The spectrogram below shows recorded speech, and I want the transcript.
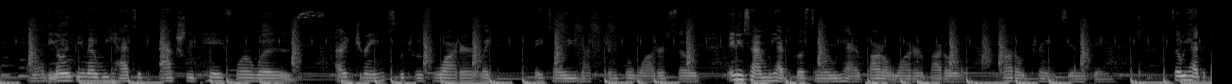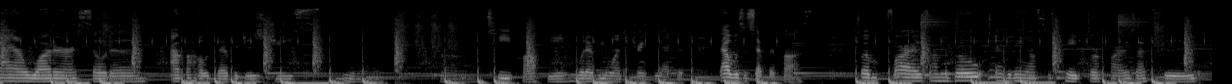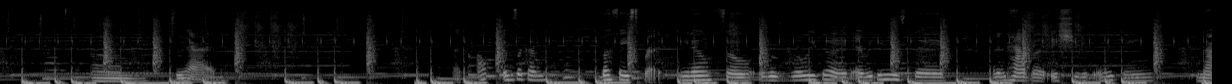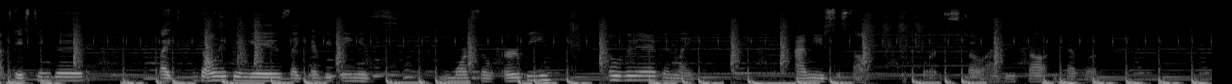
Uh, the only thing that we had to actually pay for was our drinks, which was water. Like they tell you not to drink the water. So anytime we had to go somewhere, we had bottled water, bottled bottled drinks, anything. So we had to buy our water, our soda, alcoholic beverages, juice, tea, coffee, whatever you want to drink, we had to. That was a separate cost. But as far as on the boat, everything else was paid for as far as our food. Um, we had like oh, it was like a buffet spread, you know. So it was really good. Everything was good. I didn't have an issue with anything not tasting good. Like the only thing is like everything is more so herby over there than like I'm used to salt so salt and pepper.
